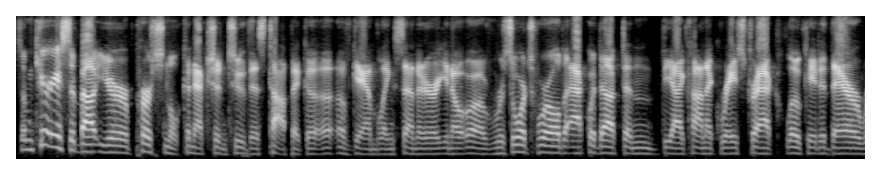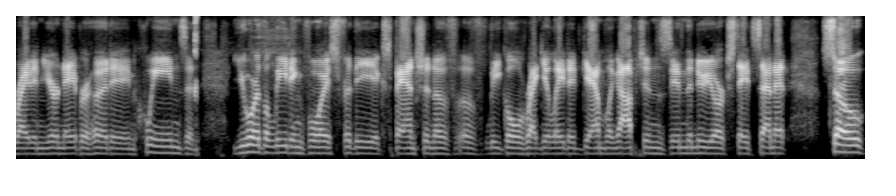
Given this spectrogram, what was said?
So I'm curious about your personal connection to this topic uh, of gambling, Senator. You know, uh, Resorts World Aqueduct and the iconic racetrack located there, right in your neighborhood in Queens, and you are the leading voice for the expansion of, of legal regulated gambling options in the New York State Senate. So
